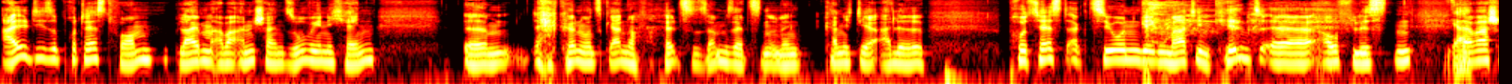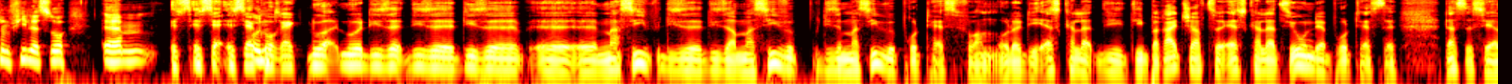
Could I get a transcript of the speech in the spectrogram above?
all diese Protestformen bleiben aber anscheinend so wenig hängen, ähm, da können wir uns gerne nochmal zusammensetzen und dann kann ich dir alle Protestaktionen gegen Martin Kind äh, auflisten. Ja. Da war schon vieles so. Ähm, ist, ist ja, ist ja korrekt. Nur, nur diese, diese, diese äh, massive, diese, dieser massive, diese massive Protestform oder die Eskala die, die Bereitschaft zur Eskalation der Proteste, das ist ja,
